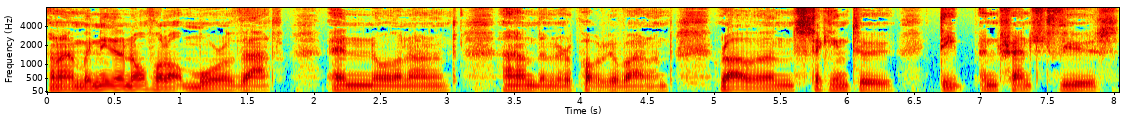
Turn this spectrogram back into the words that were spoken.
And we need an awful lot more of that in Northern Ireland and in the Republic of Ireland, rather than sticking to deep entrenched views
